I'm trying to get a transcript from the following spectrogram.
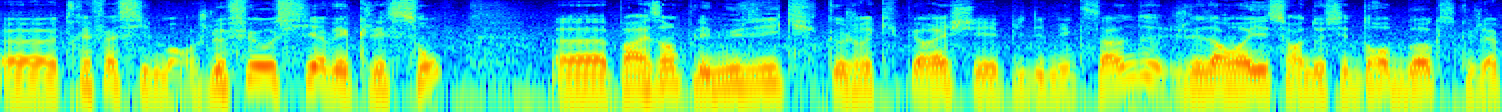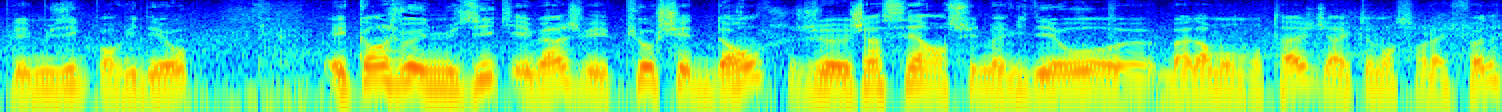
euh, très facilement. Je le fais aussi avec les sons. Euh, par exemple, les musiques que je récupérais chez Epidemic Sound, je les ai envoyées sur un dossier Dropbox que j'appelais musique pour vidéo. Et quand je veux une musique, eh ben, je vais piocher dedans. J'insère ensuite ma vidéo euh, bah, dans mon montage directement sur l'iPhone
